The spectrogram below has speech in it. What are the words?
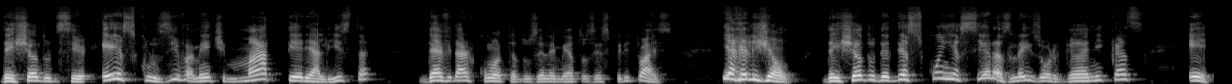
deixando de ser exclusivamente materialista, deve dar conta dos elementos espirituais, e a religião, deixando de desconhecer as leis orgânicas e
